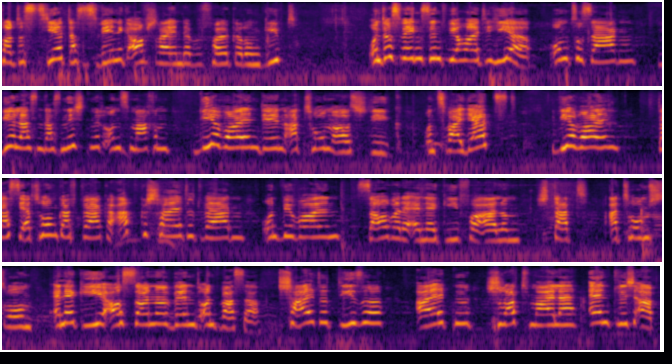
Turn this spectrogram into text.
protestiert, dass es wenig Aufschrei in der Bevölkerung gibt. Und deswegen sind wir heute hier, um zu sagen, wir lassen das nicht mit uns machen. Wir wollen den Atomausstieg. Und zwar jetzt. Wir wollen, dass die Atomkraftwerke abgeschaltet werden und wir wollen saubere Energie vor allem statt Atomstrom, Energie aus Sonne, Wind und Wasser. Schaltet diese alten Schrottmeiler endlich ab.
